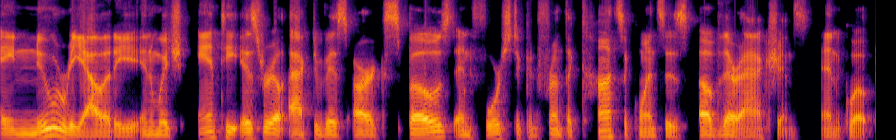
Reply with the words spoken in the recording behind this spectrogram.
a new reality in which anti Israel activists are exposed and forced to confront the consequences of their actions, end quote.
